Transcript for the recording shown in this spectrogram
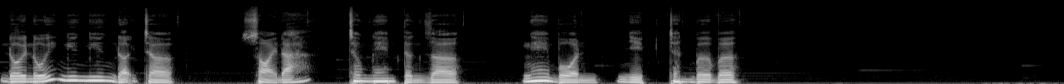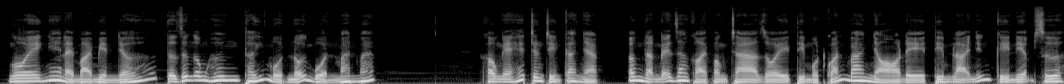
đôi núi nghiêng nghiêng đợi chờ. Sỏi đá, trông em từng giờ, nghe buồn, nhịp chân bơ vơ. Ngồi nghe lại bài biển nhớ, tự dưng ông Hưng thấy một nỗi buồn man mác. Không nghe hết chương trình ca nhạc, ông lặng lẽ ra khỏi phòng trà rồi tìm một quán bar nhỏ để tìm lại những kỷ niệm xưa.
